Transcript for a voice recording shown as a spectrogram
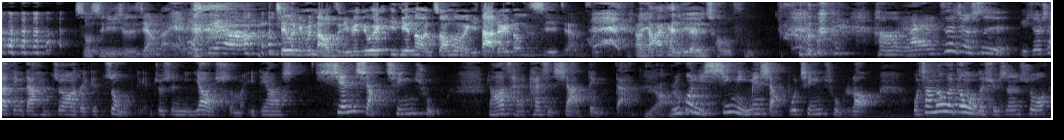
收视率就是这样来的。哦、结果你们脑子里面就会一天到晚装那种一大堆东西，这样子，然后大家开始越来越仇富。好，来，这就是宇宙下订单很重要的一个重点，就是你要什么，一定要先想清楚，然后才开始下订单。如果你心里面想不清楚了，我常常会跟我的学生说，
